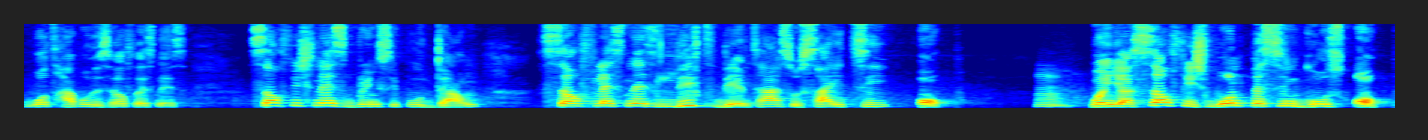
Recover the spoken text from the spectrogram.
what happens with selflessness. Selfishness brings people down. Selflessness lifts the entire society up. Hmm. When you're selfish, one person goes up.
